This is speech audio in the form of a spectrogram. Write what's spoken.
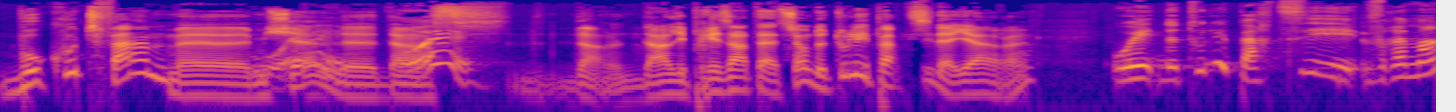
beaucoup de femmes, Michel, ouais, dans, ouais. dans, dans, les présentations de tous les partis d'ailleurs. Hein? Oui, de tous les partis. Vraiment,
